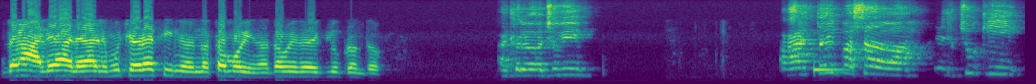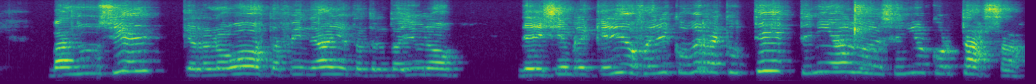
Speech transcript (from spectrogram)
Dale, dale, dale, muchas gracias y nos, estamos viendo, nos estamos viendo del club pronto. Hasta luego, Chucky. Hasta ahí pasaba el Chucky Bandunciel, que renovó hasta fin de año, hasta el 31 de diciembre. Querido Federico Guerra, que usted tenía algo del señor Cortaza,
